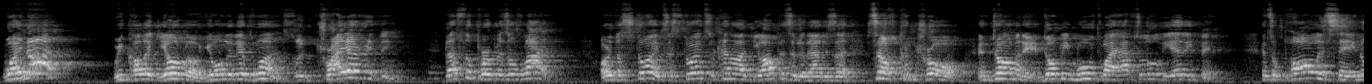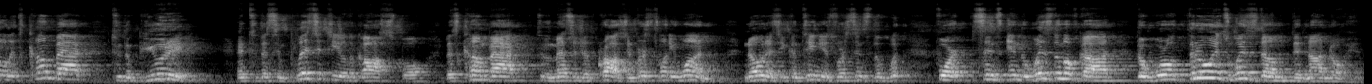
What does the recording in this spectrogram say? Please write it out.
Why not? We call it YOLO. You only live once. So try everything. That's the purpose of life. Or the Stoics. The Stoics are kind of like the opposite of that is that self-control and dominate. and Don't be moved by absolutely anything. And so Paul is saying, no, let's come back to the beauty and to the simplicity of the gospel, let's come back to the message of the cross. In verse 21, notice he continues, for since the for since in the wisdom of God, the world through its wisdom did not know him.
